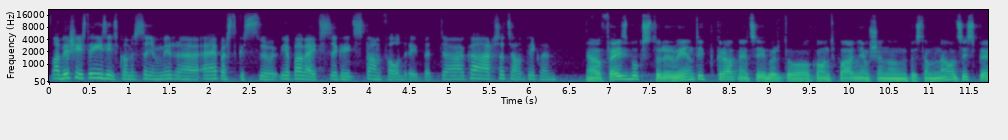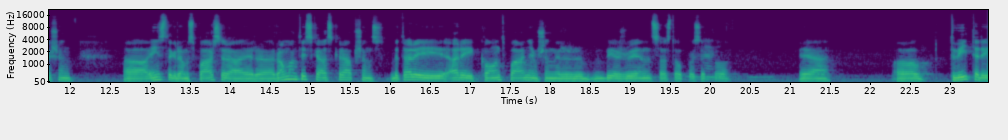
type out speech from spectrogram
Labi, ir šīs īsiņas, ko mēs saņemam, ir eh, ēpasti, kas, eh, ja paveicis, iekrīt spam folderī, bet eh, kā ar sociālajiem tīkliem? Facebook tur ir viena tipa krāpniecība ar to kontu pārņemšanu un pēc tam naudas izspiešanu. Instagrams pārsvarā ir romantiskās krāpšanas, bet arī, arī kontu pārņemšana ir bieži vien sastopus ar to. Jā. Uh, Twitterī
